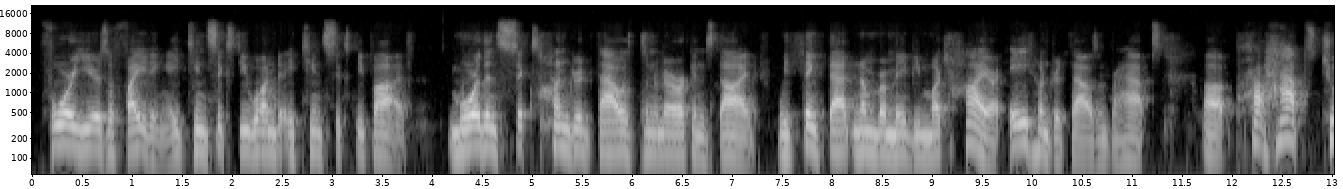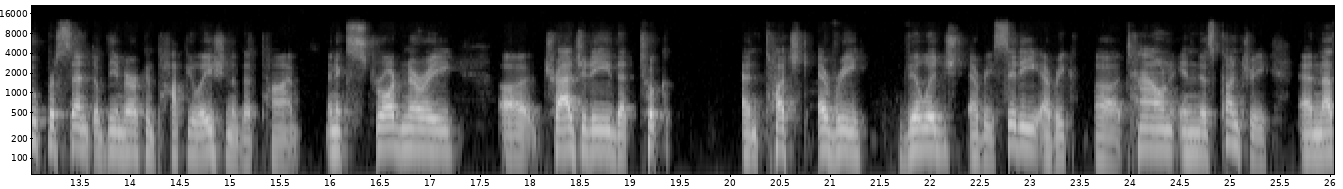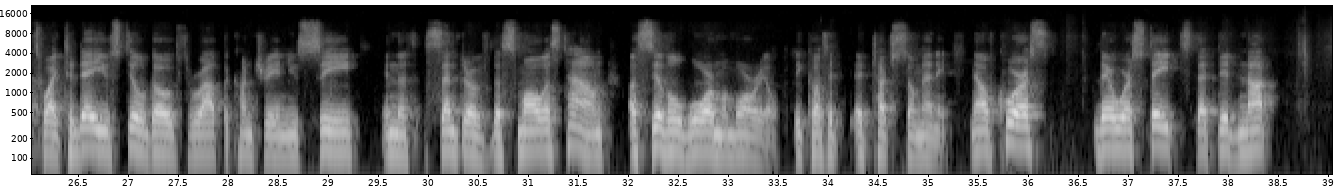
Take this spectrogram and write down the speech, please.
four years of fighting, 1861 to 1865, more than 600,000 Americans died. We think that number may be much higher, 800,000 perhaps, uh, perhaps 2% of the American population at that time. An extraordinary uh, tragedy that took and touched every village, every city, every uh, town in this country. And that's why today you still go throughout the country and you see in the center of the smallest town a Civil War memorial because it, it touched so many. Now, of course, there were states that did not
